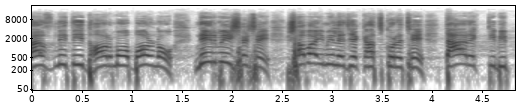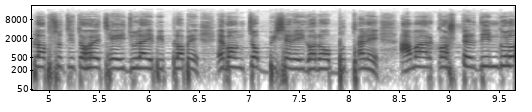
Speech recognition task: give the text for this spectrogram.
রাজনীতি, ধর্ম, বর্ণ নির্বিশেষে সবাই মিলে যে কাজ করেছে, তার একটি বিপ্লব সূচিত হয়েছে এই জুলাই বিপ্লবে এবং চব্বিশের এই গণ অভ্যুত্থানে। আমার কষ্টের দিনগুলো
